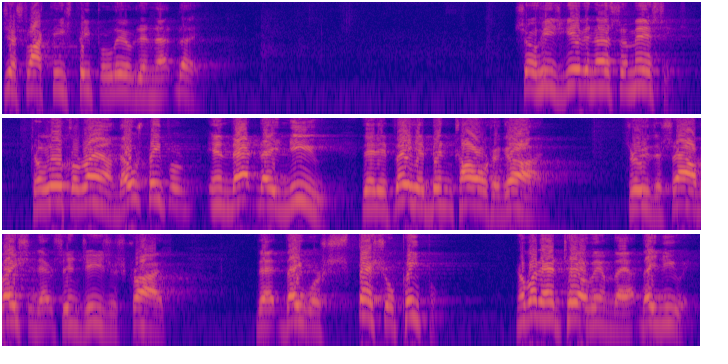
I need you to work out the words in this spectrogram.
just like these people lived in that day. So he's giving us a message to look around. Those people in that day knew that if they had been called to God through the salvation that was in Jesus Christ, that they were special people. Nobody had to tell them that. They knew it.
